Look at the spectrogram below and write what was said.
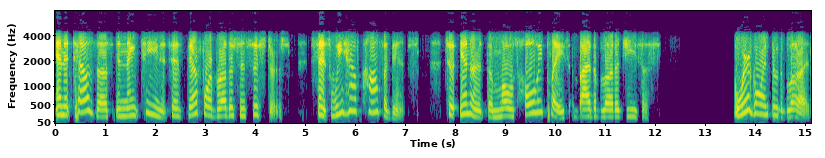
And it tells us in 19, it says, Therefore, brothers and sisters, since we have confidence to enter the most holy place by the blood of Jesus. We're going through the blood.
